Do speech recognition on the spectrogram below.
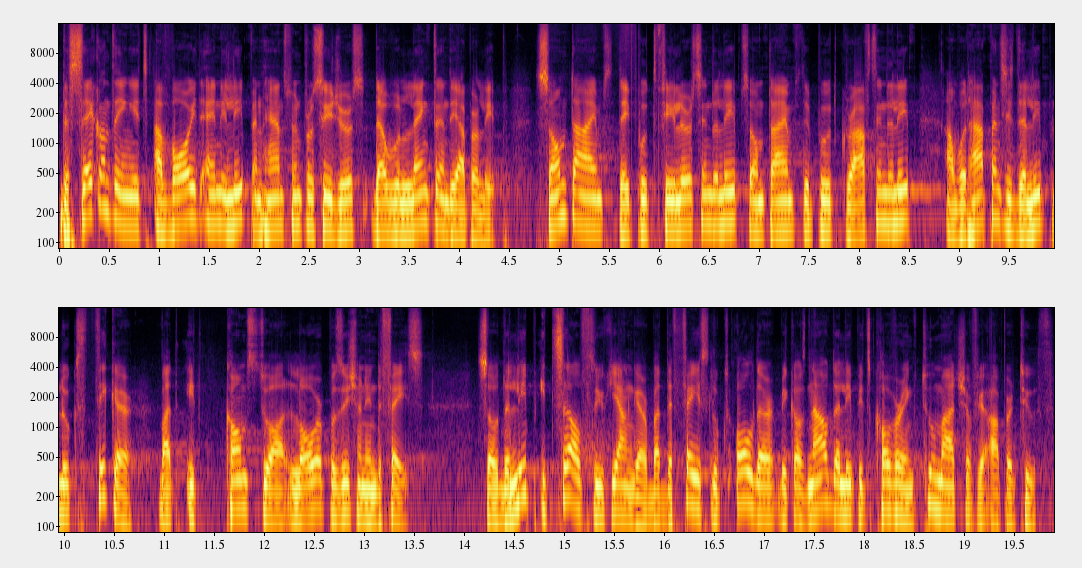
The second thing is avoid any lip enhancement procedures that will lengthen the upper lip. Sometimes they put fillers in the lip, sometimes they put grafts in the lip, and what happens is the lip looks thicker, but it comes to a lower position in the face. So the lip itself looks younger, but the face looks older because now the lip is covering too much of your upper tooth.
